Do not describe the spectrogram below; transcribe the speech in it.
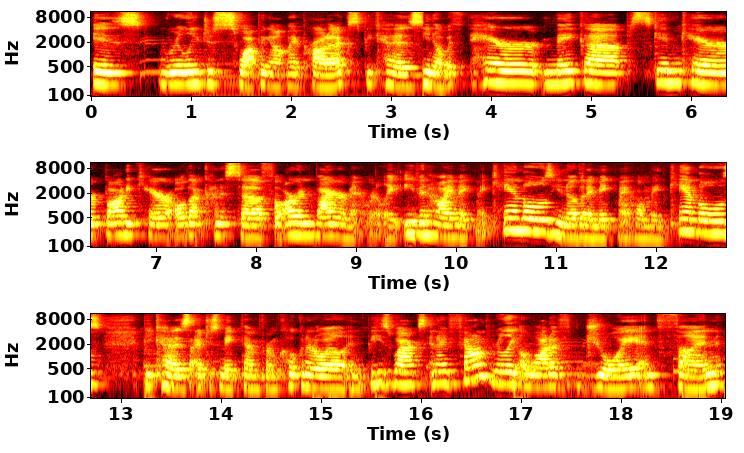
is really just swapping out my products because, you know, with hair, makeup, skincare, body care, all that kind of stuff, our environment really, even how I make my candles, you know that I make my homemade candles because I just make them from coconut oil and beeswax. And I found really a lot of joy and fun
